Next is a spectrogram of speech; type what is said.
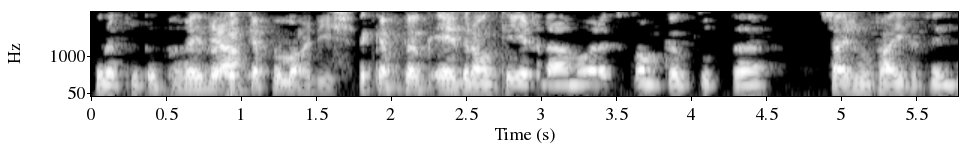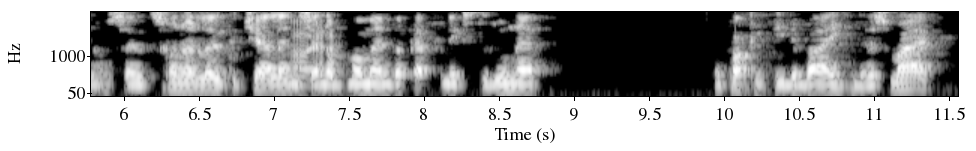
Toen heb je het opgegeven. Ja, ik, heb hem, Maar die is, ik heb het ook eerder al een keer gedaan hoor. En toen kwam ik ook tot eh, seizoen 25 of zo. Het is gewoon een leuke challenge. Oh, ja. En op het moment dat ik even niks te doen heb, dan pak ik die erbij. Dus, maar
